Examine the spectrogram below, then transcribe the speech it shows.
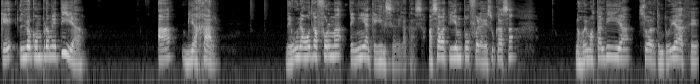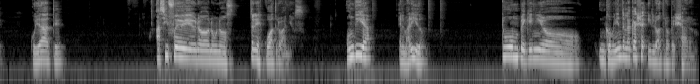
que lo comprometía a viajar. De una u otra forma tenía que irse de la casa. Pasaba tiempo fuera de su casa. Nos vemos tal día, suerte en tu viaje, cuídate. Así fueron unos 3, 4 años. Un día, el marido tuvo un pequeño inconveniente en la calle y lo atropellaron.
